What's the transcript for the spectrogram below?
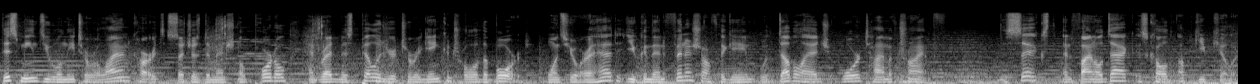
This means you will need to rely on cards such as Dimensional Portal and Red Mist Pillager to regain control of the board. Once you are ahead, you can then finish off the game with Double Edge or Time of Triumph. The sixth and final deck is called Upkeep Killer.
